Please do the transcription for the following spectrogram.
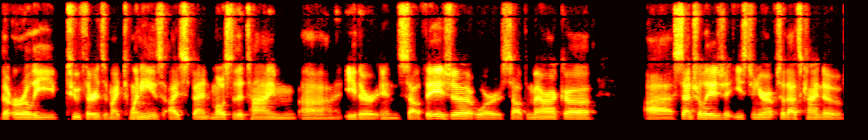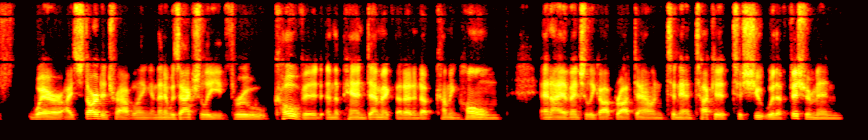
the early two thirds of my 20s, I spent most of the time uh, either in South Asia or South America, uh, Central Asia, Eastern Europe. So that's kind of where I started traveling. And then it was actually through COVID and the pandemic that I ended up coming home. And I eventually got brought down to Nantucket to shoot with a fisherman.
